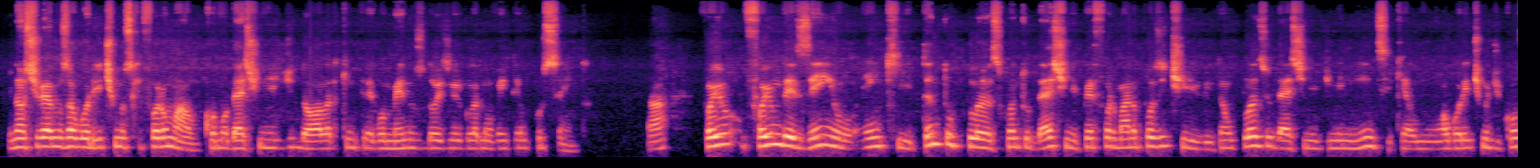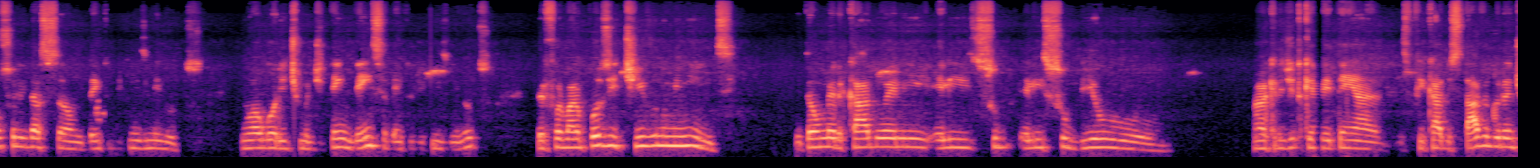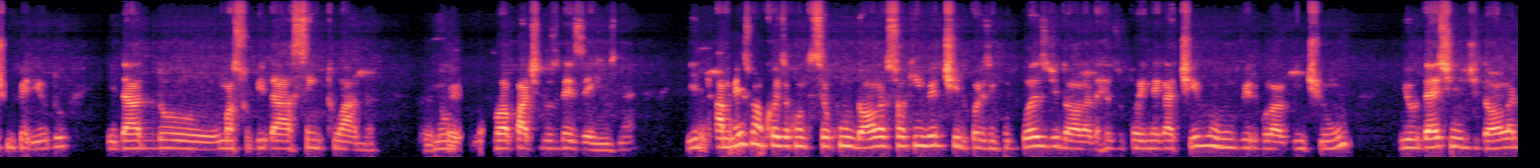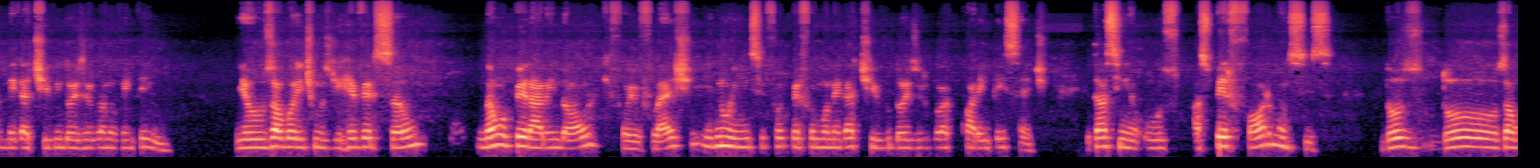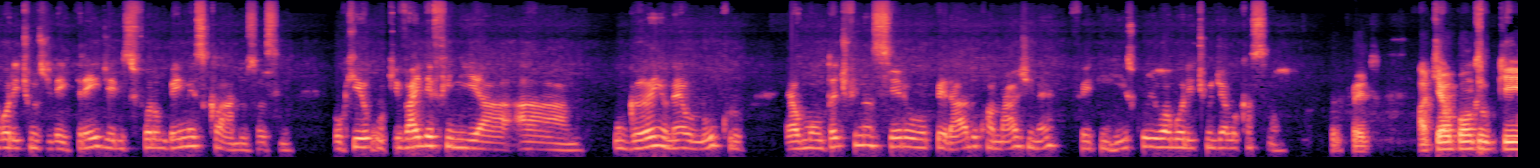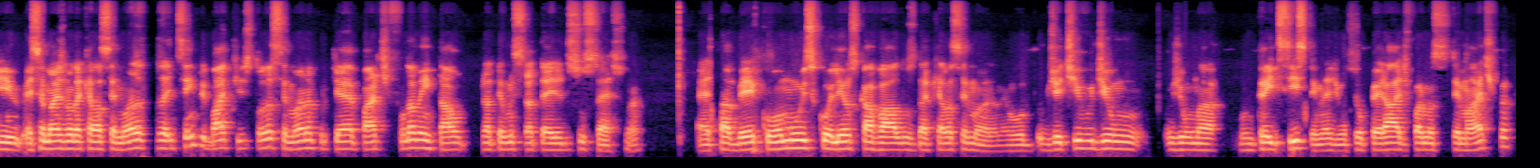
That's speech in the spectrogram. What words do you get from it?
E nós tivemos algoritmos que foram mal, como o Destiny de dólar, que entregou menos 2,91%. Tá? Foi, foi um desenho em que tanto o Plus quanto o Destiny performaram positivo. Então, o Plus e o Destiny de mini índice, que é um algoritmo de consolidação dentro de 15 minutos, um algoritmo de tendência dentro de 15 minutos, performaram positivo no mini índice. Então, o mercado ele, ele, ele subiu. Eu acredito que ele tenha ficado estável durante um período e dado uma subida acentuada no, na boa parte dos desenhos, né? E a mesma coisa aconteceu com o dólar, só que invertido. Por exemplo, o plus de dólar resultou em negativo 1,21 e o Destiny de dólar negativo em 2,91. E os algoritmos de reversão não operaram em dólar, que foi o flash, e no índice foi, performou negativo 2,47. Então, assim, os, as performances dos, dos algoritmos de day trade, eles foram bem mesclados, assim. O que, o que vai definir a, a o ganho, né, o lucro, é o montante financeiro operado com a margem, né, em risco e o algoritmo de alocação. Perfeito. Aqui é o ponto que essa é mais uma daquelas semanas, a gente sempre bate isso toda semana porque é parte fundamental para ter uma estratégia de sucesso, né? É saber como escolher os cavalos daquela semana, né? O objetivo de um de uma um trade system, né, de você operar de forma sistemática,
